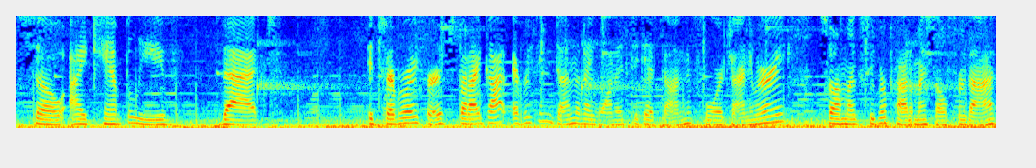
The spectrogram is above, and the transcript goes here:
So I can't believe that it's February 1st, but I got everything done that I wanted to get done for January. So I'm like super proud of myself for that.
